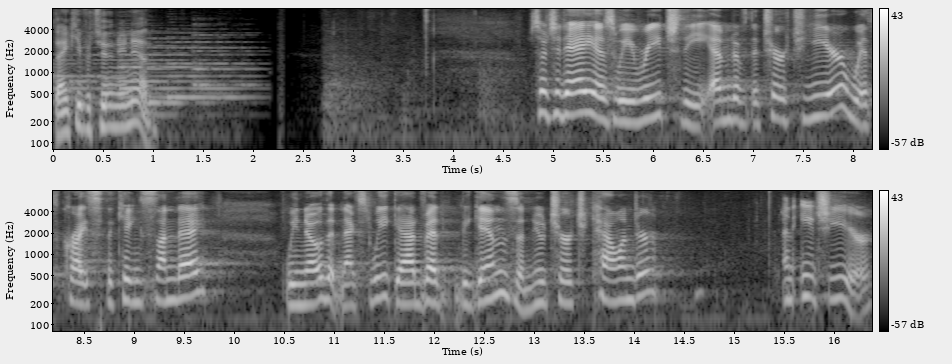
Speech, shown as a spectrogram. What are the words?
Thank you for tuning in. So, today, as we reach the end of the church year with Christ the King Sunday, we know that next week Advent begins, a new church calendar. And each year,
